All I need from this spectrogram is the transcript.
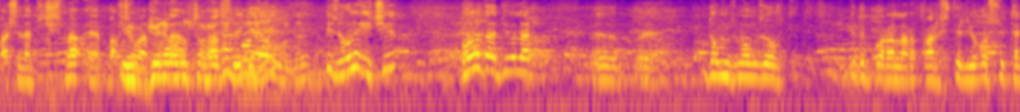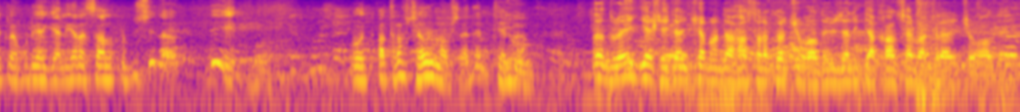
karşıda bir çeşme e, bahçe var. Günah Buradan Mustafa'dan doğa suyu buldu. Biz onu içiyor. Onu da diyorlar e, e, domuz momuz o gidip oraları karıştırıyor. O su tekrar buraya geliyor. Yani sağlıklı bir şey de değil. O etrafı çevirmemişler değil mi? Telli. Bundan dolayı gerçekten Keman'da hastalıklar çoğaldı. Özellikle kanser vakaları çoğaldı.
